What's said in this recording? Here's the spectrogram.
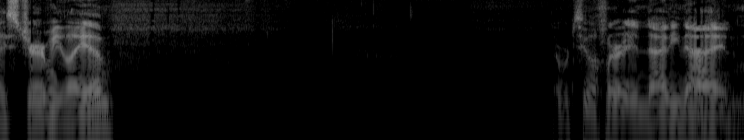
Nice Jeremy Lamb. Number 299.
